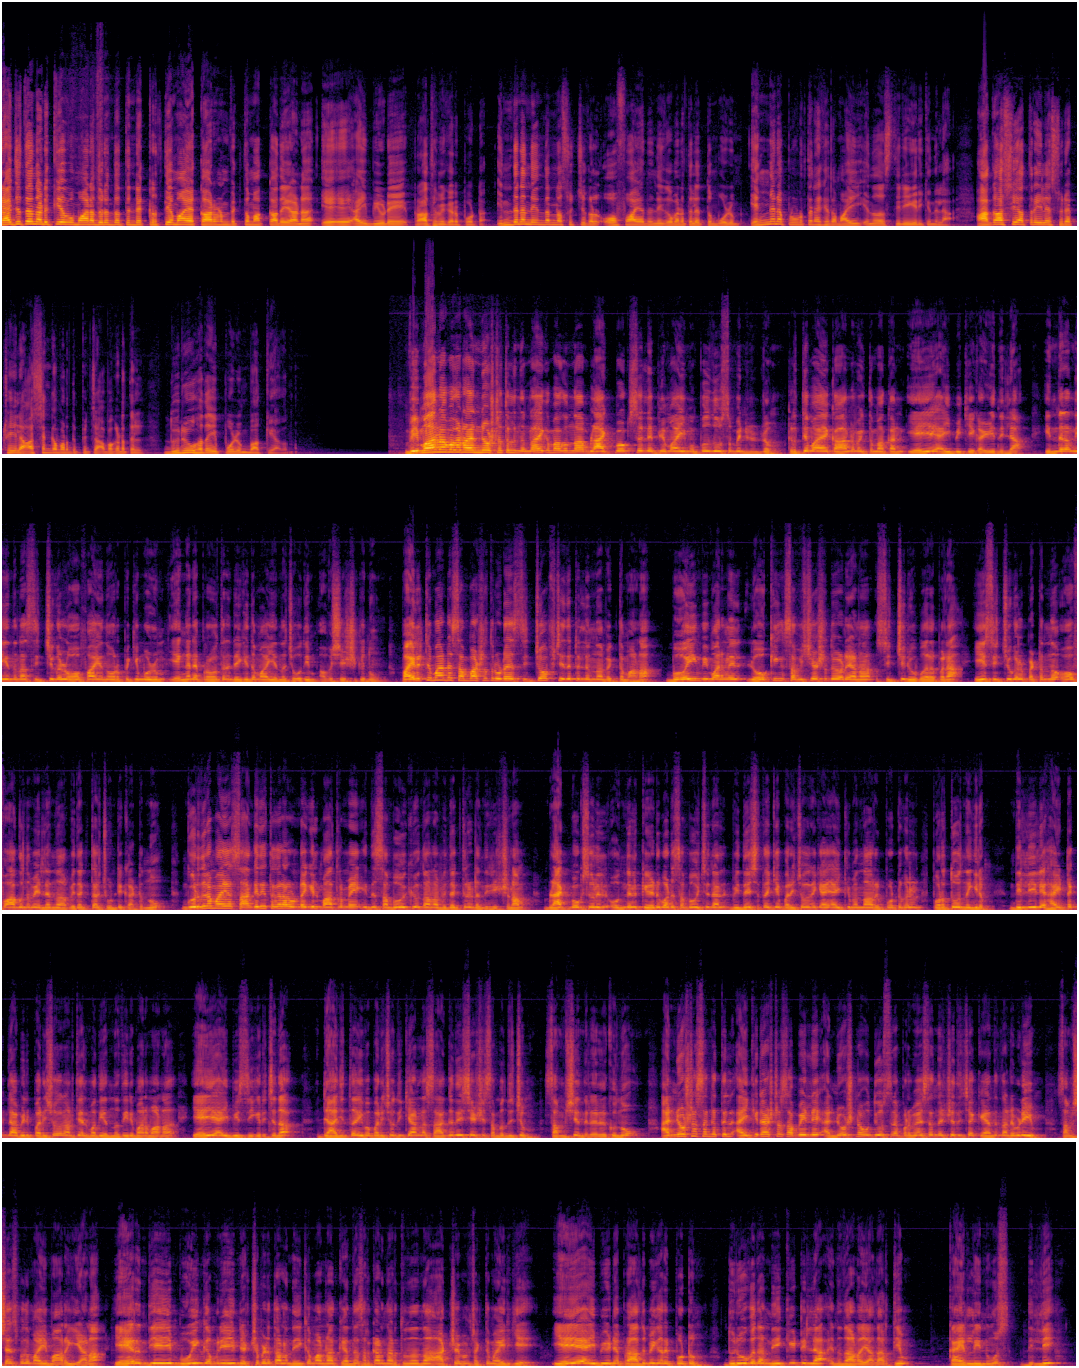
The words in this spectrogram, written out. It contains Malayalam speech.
രാജ്യത്തെ നടുക്കിയ വിമാന ദുരന്തത്തിന്റെ കൃത്യമായ കാരണം വ്യക്തമാക്കാതെയാണ് എ എ ഐ ബിയുടെ പ്രാഥമിക റിപ്പോർട്ട്. ഇന്ധന നിയന്ത്രണ സ്വിച്ചുകൾ ഓഫായെന്ന നിഗമനത്തിലെത്തുമ്പോഴും എങ്ങനെ പ്രവർത്തനഹിതമായി എന്നത് സ്ഥിരീകരിക്കുന്നില്ല. ആകാശയാത്രയിലെ സുരക്ഷയിൽ ആശങ്ക വർദ്ധിപ്പിച്ച അപകടത്തിൽ ദുരൂഹത ഇപ്പോഴും ബാക്കിയാകുന്നു. വിമാനാപകട അന്വേഷണത്തിൽ നിർണായകമാകുന്ന ബ്ലാക്ക് ബോക്സ് ലഭ്യമായി മുപ്പത് ദിവസം പിന്നിട്ടിട്ടും കൃത്യമായ കാരണം വ്യക്തമാക്കാൻ എ എ ഐ ബിക്ക് കഴിയുന്നില്ല. ഇന്ധന നിയന്ത്രണ സ്വിച്ചുകൾ ഓഫായെന്ന് ഉറപ്പിക്കുമ്പോഴും എങ്ങനെ പ്രവർത്തനരഹിതമായി എന്ന ചോദ്യം അവശേഷിക്കുന്നു. പൈലറ്റുമാരുടെ സംഭാഷണത്തിലൂടെ സ്വിച്ച് ഓഫ് ചെയ്തിട്ടില്ലെന്ന് വ്യക്തമാണ്. ബോയിംഗ് വിമാനങ്ങളിൽ ലോക്കിംഗ് സവിശേഷതയോടെയാണ് സ്വിച്ച് രൂപകൽപ്പന. ഈ സ്വിച്ചുകൾ പെട്ടെന്ന് ഓഫ് ആകുന്നവയില്ലെന്ന് വിദഗ്ധർ ചൂണ്ടിക്കാട്ടുന്നു. ഗുരുതരമായ സാങ്കേതിക തകരാർ ഉണ്ടെങ്കിൽ മാത്രമേ ഇത് സംഭവിക്കൂ എന്നാണ് വിദഗ്ധരുടെ നിരീക്ഷണം. ബ്ലാക്ക് ബോക്സുകളിൽ ഒന്നിൽ കേടുപാട് സംഭവിച്ചതിനാൽ വിദേശത്തേക്ക് പരിശോധനയ്ക്കായി അയക്കുമെന്ന റിപ്പോർട്ടുകൾ പുറത്തുവന്നെങ്കിലും ദില്ലിയിലെ ഹൈടെക് ലാബിൽ പരിശോധന നടത്തിയാൽ മതിയെന്ന തീരുമാനമാണ് എ ഐ ബി സ്വീകരിച്ചത്. രാജ്യത്ത് ഇവ പരിശോധിക്കാനുള്ള സാങ്കേതിക ശേഷി സംബന്ധിച്ചും സംശയം നിലനിൽക്കുന്നു. അന്വേഷണ സംഘത്തിൽ ഐക്യരാഷ്ട്രസഭയിലെ അന്വേഷണ ഉദ്യോഗസ്ഥന് പ്രവേശനം നിഷേധിച്ച കേന്ദ്ര നടപടിയും സംശയാസ്പദമായി മാറുകയാണ്. എയർ ഇന്ത്യയെയും ബോയിങ് കമ്പനിയെയും രക്ഷപ്പെടുത്താനുള്ള നീക്കമാണ് കേന്ദ്ര സർക്കാർ നടത്തുന്നതെന്ന ആക്ഷേപം ശക്തമായിരിക്കെ. എ എ ഐ ബിയുടെ പ്രാഥമിക റിപ്പോർട്ടും ദുരൂഹത നീക്കിയിട്ടില്ല എന്നതാണ് യാഥാർത്ഥ്യം. കൈർലി ന്യൂസ് ദില്ലി.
